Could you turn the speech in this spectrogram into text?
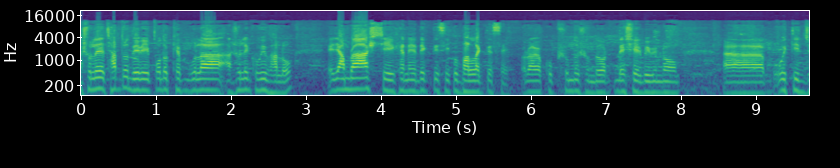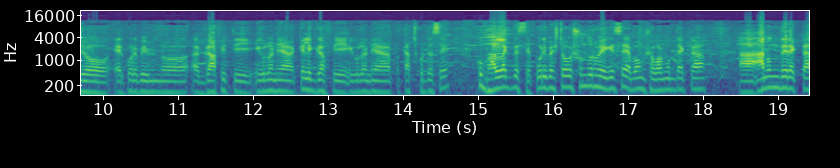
আসলে ছাত্রদের এই পদক্ষেপগুলা আসলে খুবই ভালো। এই যে আমরা আসছি, এখানে দেখতেছি, খুব ভালো লাগতেছে। ওরা খুব সুন্দর সুন্দর দেশের বিভিন্ন ঐতিহ্য, এরপরে বিভিন্ন গ্রাফিতি, এগুলো নিয়ে ক্যালিগ্রাফি, এগুলো নিয়ে কাজ করতেছে। খুব ভালো লাগতেছে। পরিবেশটাও সুন্দর হয়ে গেছে এবং সবার মধ্যে একটা আনন্দের একটা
